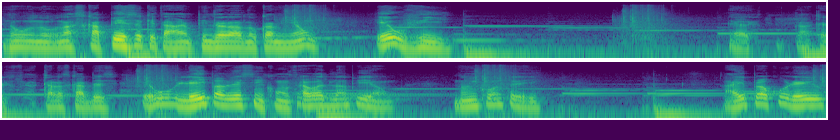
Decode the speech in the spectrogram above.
no, no, nas cabeças que estavam penduradas no caminhão, eu vi. É, aquelas, aquelas cabeças. Eu olhei para ver se encontrava de lampião. Não encontrei. Aí procurei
